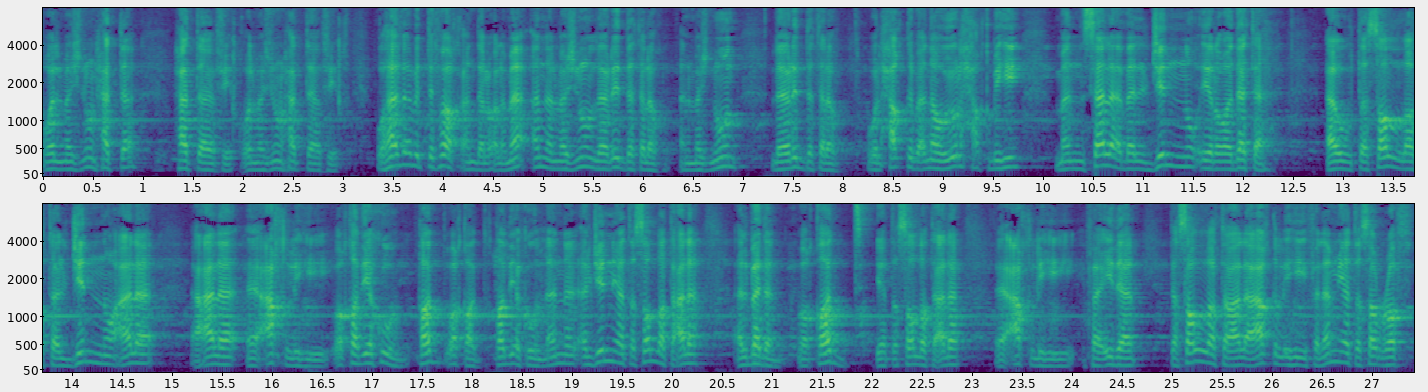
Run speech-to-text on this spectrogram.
والمجنون حتى حتى يفيق والمجنون حتى يفيق. وهذا باتفاق عند العلماء أن المجنون لا ردة له. المجنون لا ردة له. والحق بأنه يلحق به من سلب الجن إرادته أو تسلط الجن على على عقله وقد يكون قد وقد قد يكون لأن الجن يتسلط على البدن وقد يتسلط على عقله فإذا تسلط على عقله فلم يتصرف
